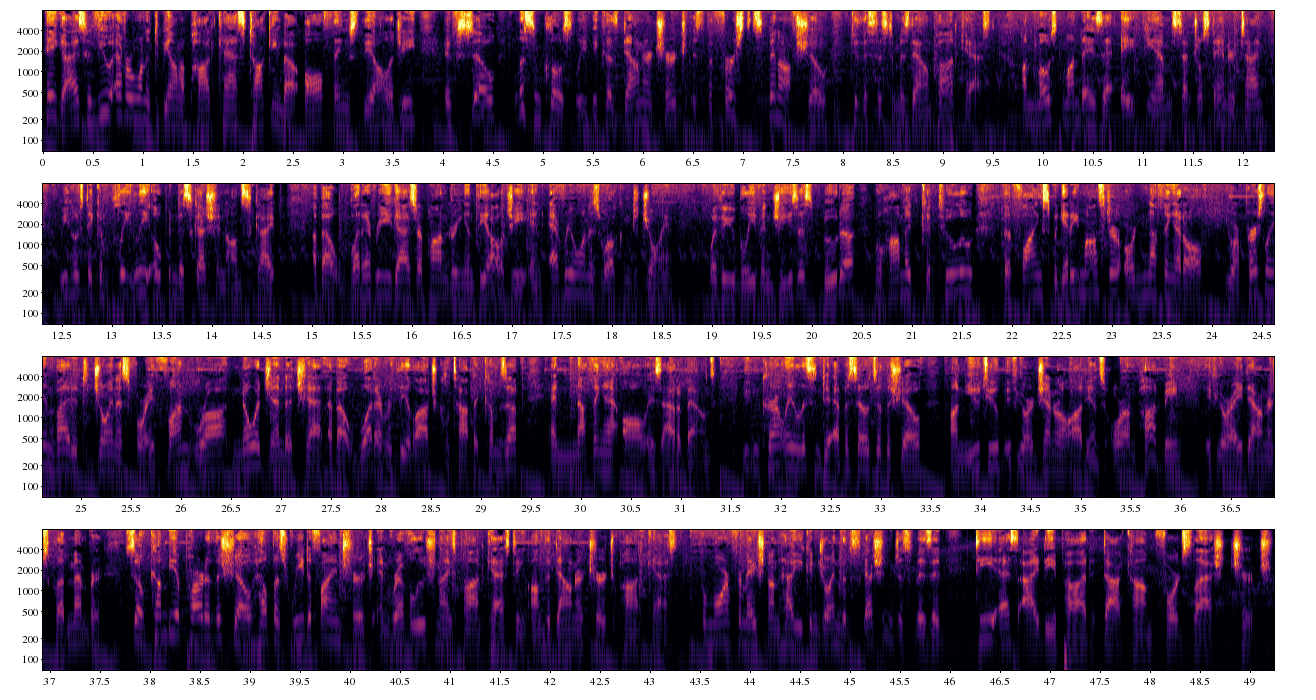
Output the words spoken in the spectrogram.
Hey guys, have you ever wanted to be on a podcast talking about all things theology? If so, listen closely because Downer Church is the first spin off show to the System is Down podcast. On most Mondays at 8 p.m. Central Standard Time, we host a completely open discussion on Skype about whatever you guys are pondering in theology, and everyone is welcome to join. Whether you believe in Jesus, Buddha, Muhammad, Cthulhu, the flying spaghetti monster, or nothing at all, you are personally invited to join us for a fun, raw, no agenda chat about whatever theological topic comes up, and nothing at all is out of bounds. You can currently listen to episodes of the show on YouTube if you are a general audience, or on Podbean if you are a Downers Club member. So come be a part of the show, help us redefine church and revolutionize podcasting on the Downer Church podcast. For more information on how you can join the discussion, just visit tsidpod.com forward slash church.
